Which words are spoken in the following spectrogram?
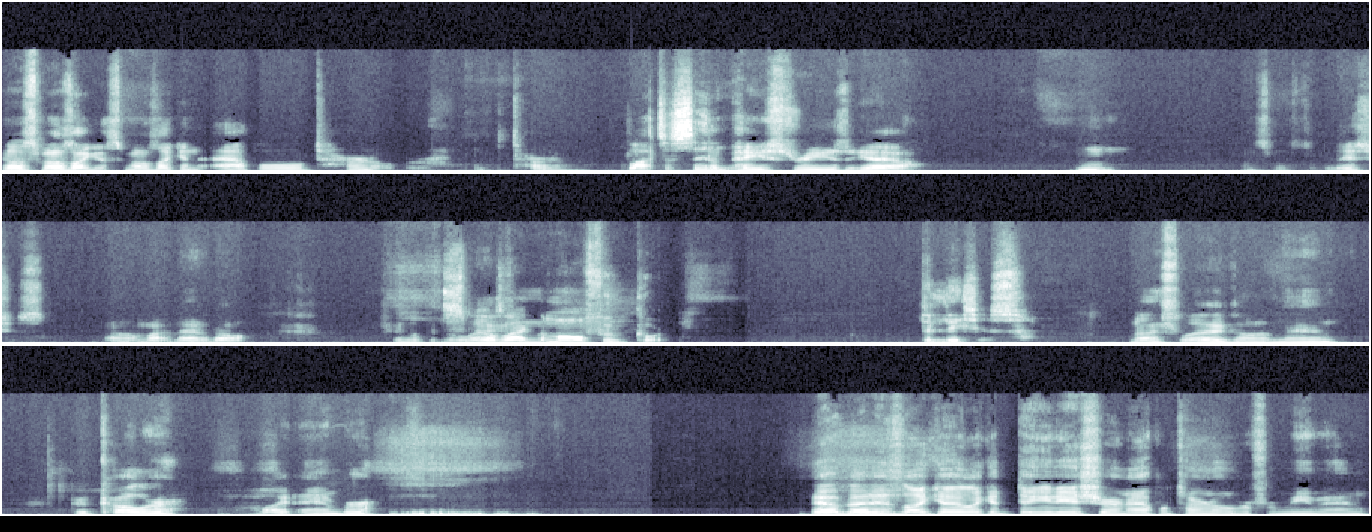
you know what it smells like? It smells like an apple turnover. Turnip. Lots of The cinnamon. pastries, yeah. Mm. That smells delicious. I don't like that at all. If you look at the Smells legs like the mall food court. Delicious. Nice legs on it, man. Good color, light amber. Yep, that is like a like a Danish or an apple turnover for me, man.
